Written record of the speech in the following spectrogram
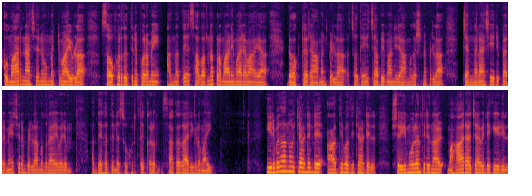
കുമാരനാശാനുവും മറ്റുമായുള്ള സൗഹൃദത്തിന് പുറമെ അന്നത്തെ സവർണ പ്രമാണിമാരമായ ഡോക്ടർ രാമൻ പിള്ള സ്വദേശാഭിമാനി രാമകൃഷ്ണപിള്ള ചങ്ങനാശ്ശേരി പരമേശ്വരൻ പിള്ള മുതലായവരും അദ്ദേഹത്തിന്റെ സുഹൃത്തുക്കളും സഹകാരികളുമായി. ഇരുപതാം നൂറ്റാണ്ടിന്റെ ആദ്യ പതിറ്റാണ്ടിൽ ശ്രീമൂലം തിരുനാൾ മഹാരാജാവിന്റെ കീഴിൽ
